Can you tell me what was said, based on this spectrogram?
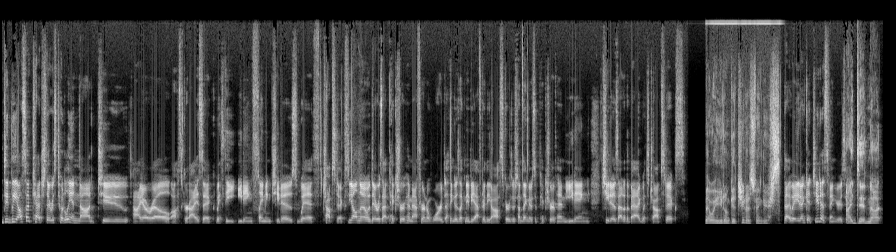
Did we also catch there was totally a nod to IRL Oscar Isaac with the eating flaming Cheetos with chopsticks? Y'all know there was that picture of him after an award. I think it was like maybe after the Oscars or something. There's a picture of him eating Cheetos out of the bag with chopsticks. That way you don't get Cheetos fingers. That way you don't get Cheetos fingers. I did not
